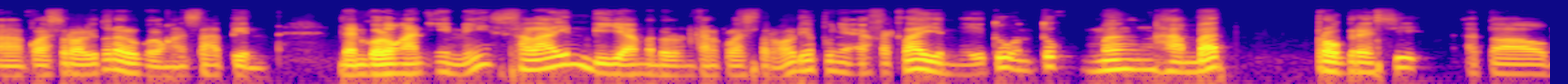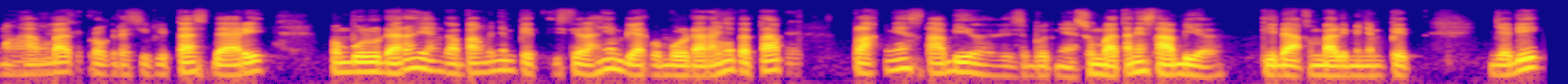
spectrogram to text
uh, kolesterol itu adalah golongan statin. Dan golongan ini selain dia menurunkan kolesterol, dia punya efek lain yaitu untuk menghambat progresi atau menghambat progresivitas dari pembuluh darah yang gampang menyempit. Istilahnya biar pembuluh darahnya tetap plaknya stabil disebutnya, sumbatannya stabil, tidak kembali menyempit. Jadi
